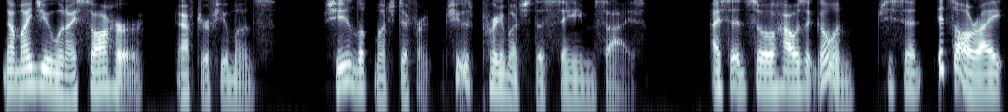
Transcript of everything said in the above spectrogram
Now, mind you, when I saw her after a few months, she didn't look much different. She was pretty much the same size. I said, So, how is it going? She said, It's all right.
